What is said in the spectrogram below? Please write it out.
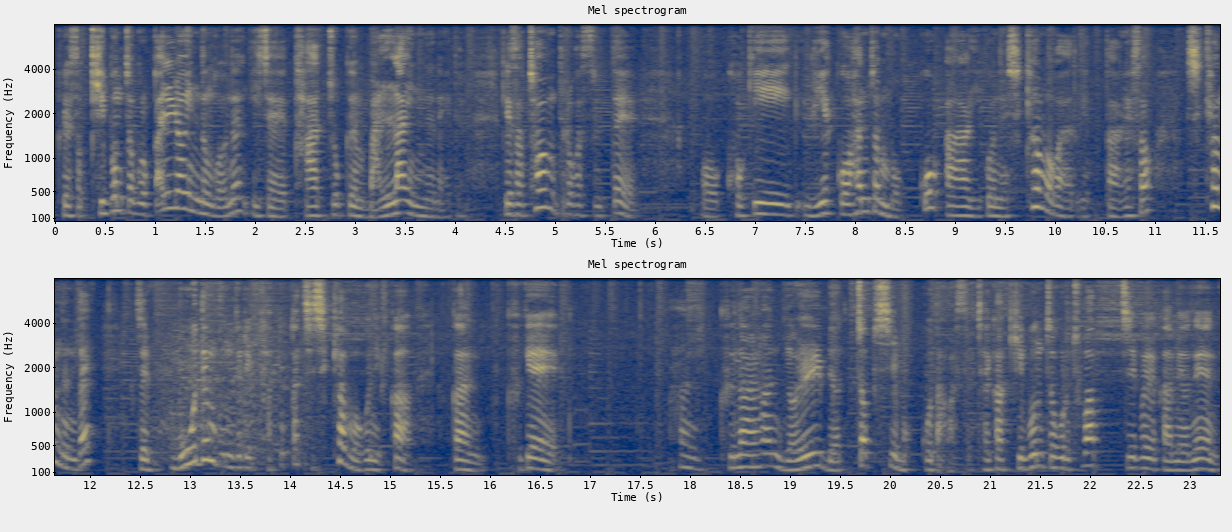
그래서 기본적으로 깔려 있는 거는 이제 다 조금 말라 있는 애들. 그래서 처음 들어갔을 때 어, 거기 위에 거 한 점 먹고 아 이거는 시켜 먹어야 되겠다 해서 시켰는데 이제 모든 분들이 다 똑같이 시켜 먹으니까 약간 그게 한 그날 한 열 몇 접시 먹고 나왔어요. 제가 기본적으로 초밥집을 가면은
